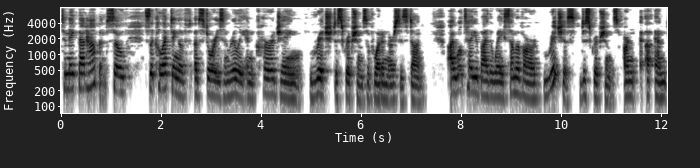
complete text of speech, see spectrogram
to make that happen. So it's the collecting of, of stories and really encouraging rich descriptions of what a nurse has done. I will tell you, by the way, some of our richest descriptions are, uh, and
